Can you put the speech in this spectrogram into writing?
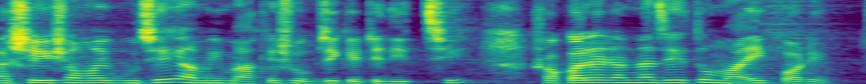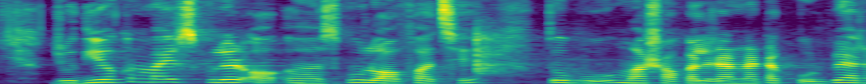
আর সেই সময় বুঝেই আমি মাকে সবজি কেটে দিচ্ছি। সকালে রান্না যেহেতু মাই করে, যদিও এখন মায়ের স্কুলের স্কুল অফ আছে, তবু মা সকালে রান্নাটা করবে আর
